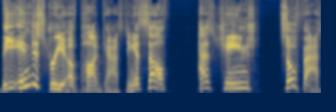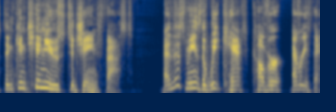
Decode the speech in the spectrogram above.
the industry of podcasting itself has changed so fast and continues to change fast. And this means that we can't cover everything.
